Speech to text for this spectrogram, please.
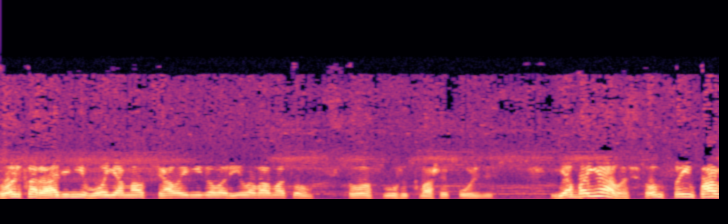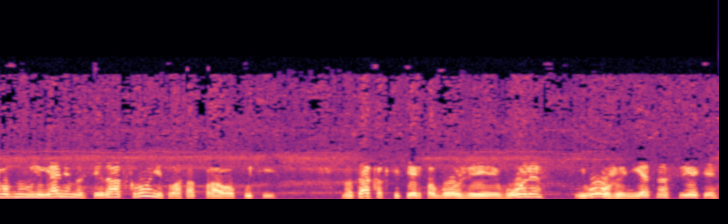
Только ради него я молчала и не говорила вам о том, что служит к вашей пользе. Я боялась, что он своим пагубным влиянием навсегда отклонит вас от правого пути. Но так как теперь по Божьей воле его уже нет на свете,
